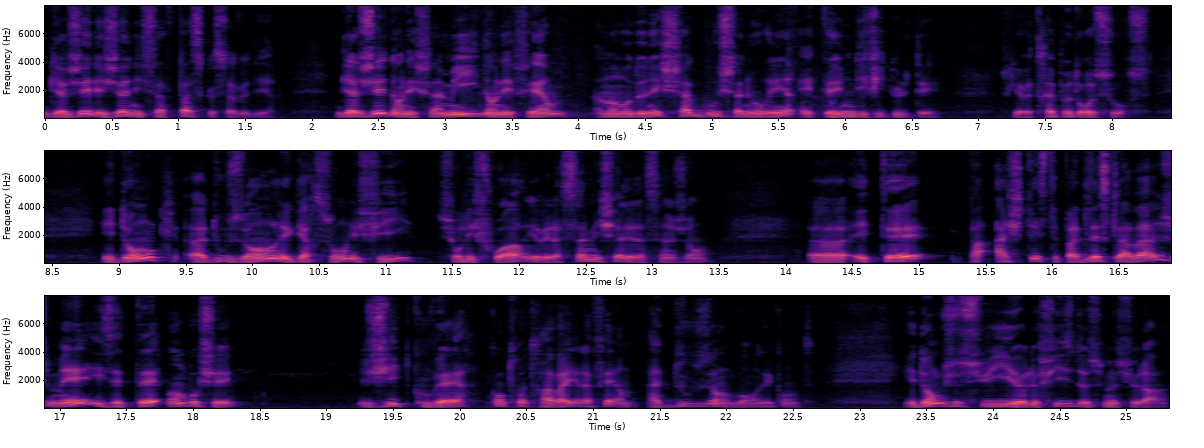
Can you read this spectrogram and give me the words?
Gagé, les jeunes, ils ne savent pas ce que ça veut dire. Gagé dans les familles, dans les fermes, à un moment donné, chaque bouche à nourrir était une difficulté, parce qu'il y avait très peu de ressources. Et donc, à 12 ans, les garçons, les filles, sur les foires, il y avait la Saint-Michel et la Saint-Jean, euh, étaient pas achetés, c'était pas de l'esclavage, mais ils étaient embauchés, gîte couvert, contre travail à la ferme, à 12 ans, vous vous rendez compte. Et donc, je suis le fils de ce monsieur-là,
